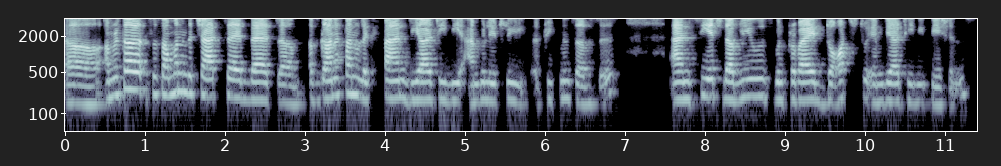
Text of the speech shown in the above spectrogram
Uh, Amrita, so someone in the chat said that um, Afghanistan will expand DRTB ambulatory uh, treatment services, and CHWs will provide DOTs to MDR-TB patients.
